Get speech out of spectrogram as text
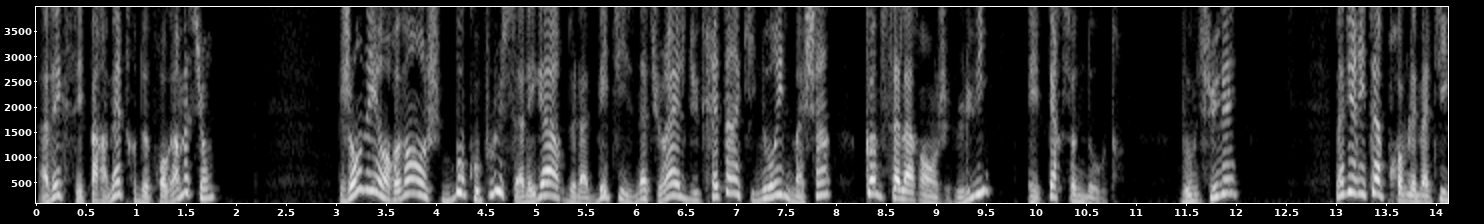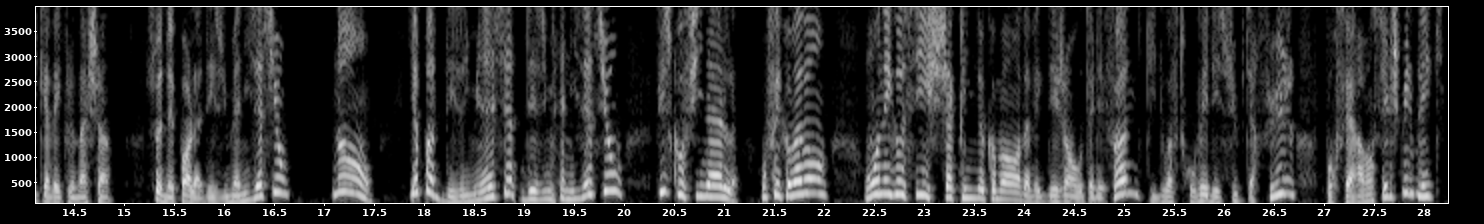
avec ses paramètres de programmation. J'en ai en revanche beaucoup plus à l'égard de la bêtise naturelle du crétin qui nourrit le machin comme ça l'arrange lui et personne d'autre. Vous me suivez? Ma véritable problématique avec le machin, ce n'est pas la déshumanisation. Non, il n'y a pas de déshumanisation, puisqu'au final, on fait comme avant. On négocie chaque ligne de commande avec des gens au téléphone qui doivent trouver des subterfuges pour faire avancer le schmilblick.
